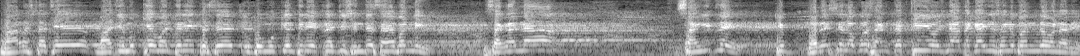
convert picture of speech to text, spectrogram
महाराष्ट्राचे माजी मुख्यमंत्री तसेच उपमुख्यमंत्री एकनाथजी शिंदे साहेबांनी सगळ्यांना सांगितले की बरेचसे लोक सांगतात की योजना आता काही दिवसांनी बंद होणार आहे.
